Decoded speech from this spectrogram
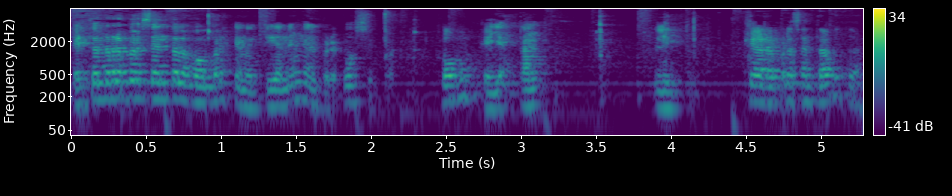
Esto le representa a los hombres que no tienen el prepucio, pues, ¿Cómo? que ya están listos. ¿Qué representa ahorita?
